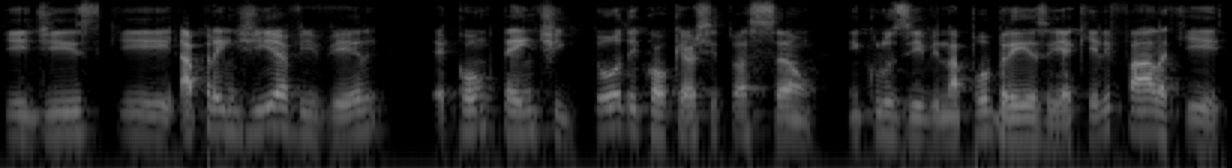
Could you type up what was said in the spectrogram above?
que diz que aprendi a viver eh, contente em toda e qualquer situação, inclusive na pobreza. E aqui ele fala que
